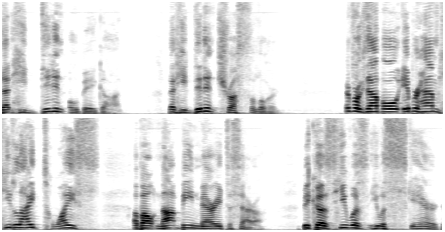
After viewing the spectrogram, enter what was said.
that he didn't obey God, that he didn't trust the Lord. For example, Abraham, he lied twice about not being married to Sarah because he was, he was scared.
